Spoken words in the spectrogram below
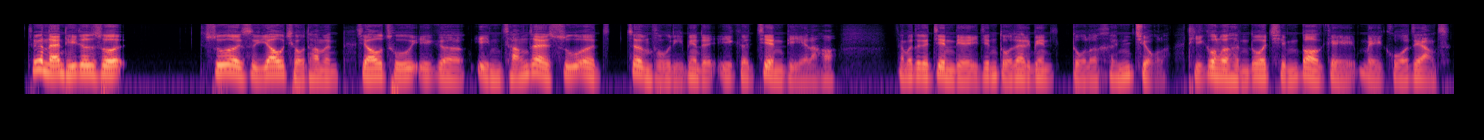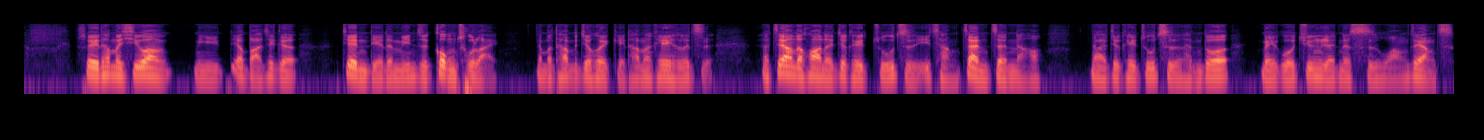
这个难题就是说。苏二是要求他们交出一个隐藏在苏二政府里面的一个间谍了哈，那么这个间谍已经躲在里面躲了很久了，提供了很多情报给美国这样子，所以他们希望你要把这个间谍的名字供出来，那么他们就会给他们黑盒子，那这样的话呢，就可以阻止一场战争了哈，那就可以阻止很多美国军人的死亡这样子。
